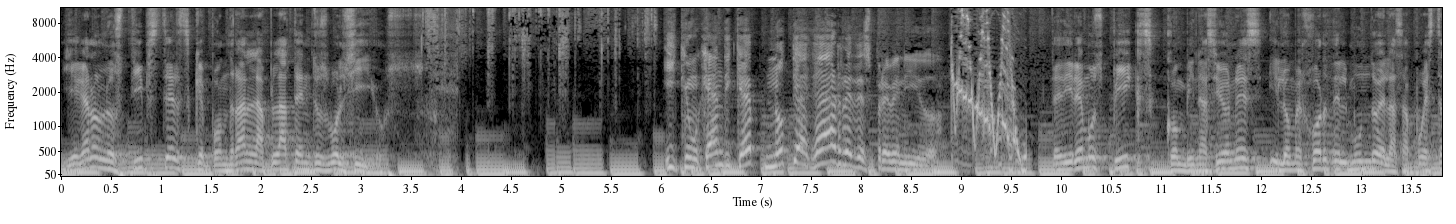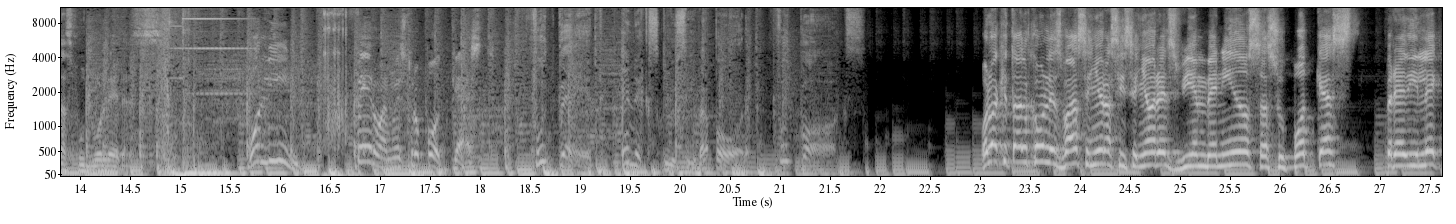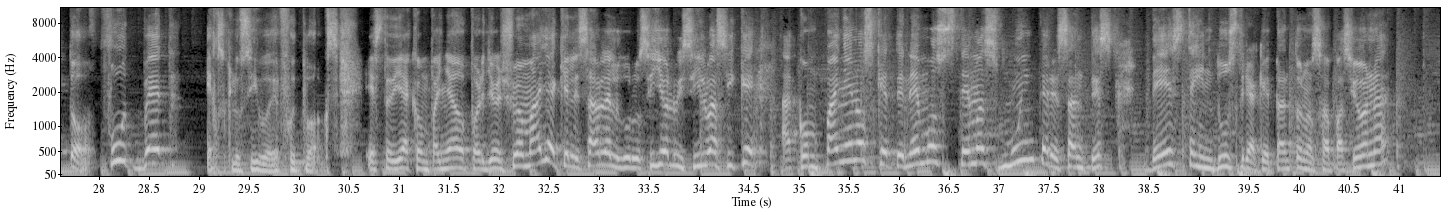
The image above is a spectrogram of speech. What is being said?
Llegaron los tipsters que pondrán la plata en tus bolsillos. Y que un handicap no te agarre desprevenido. Te diremos picks, combinaciones y lo mejor del mundo de las apuestas futboleras. Bolín, pero a nuestro podcast. Footbet, en exclusiva por Footbox. Hola, ¿qué tal? ¿Cómo les va, señoras y señores? Bienvenidos a su podcast predilecto, Footbet exclusivo de Footbox. Este día acompañado por Joshua Maya, que les habla el gurucillo Luis Silva. Así que acompáñenos que tenemos temas muy interesantes de esta industria que tanto nos apasiona.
